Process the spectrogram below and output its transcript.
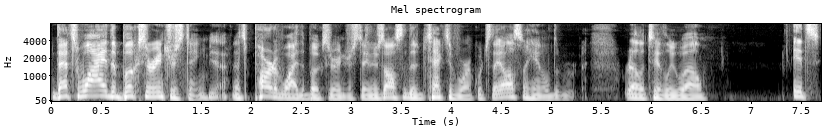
that's why the books are interesting. Yeah. That's part of why the books are interesting. There's also the detective work, which they also handled r- relatively well. It's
